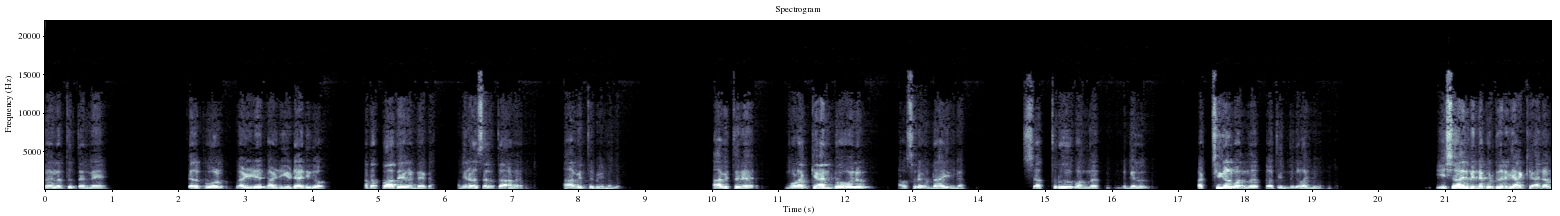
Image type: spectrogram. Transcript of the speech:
നിലത്തിൽ തന്നെ ചിലപ്പോൾ വഴി വഴിയുടെ അരികോ നടപ്പാതയോ കണ്ടേക്കാം. അങ്ങനെയുള്ള സ്ഥലത്താണ് ആ വിത്ത് വീണത്. ആ വിത്തിന് മുളയ്ക്കാൻ പോലും അവസരം ഉണ്ടായില്ല. ശത്രു വന്ന് അല്ലെങ്കിൽ പക്ഷികൾ വന്ന് തിന്നു കളഞ്ഞു. ഈശോ അതിന് പിന്നെ കൊടുക്കുന്നതിന് വ്യാഖ്യാനം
